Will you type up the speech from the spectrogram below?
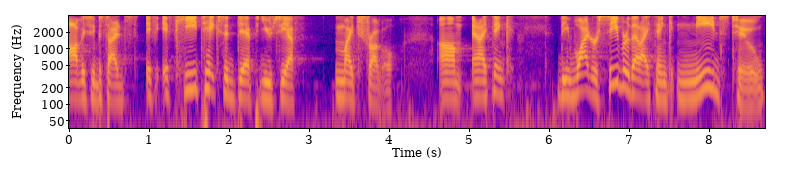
Obviously, besides if if he takes a dip, UCF might struggle. Um, and I think the wide receiver that I think needs to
